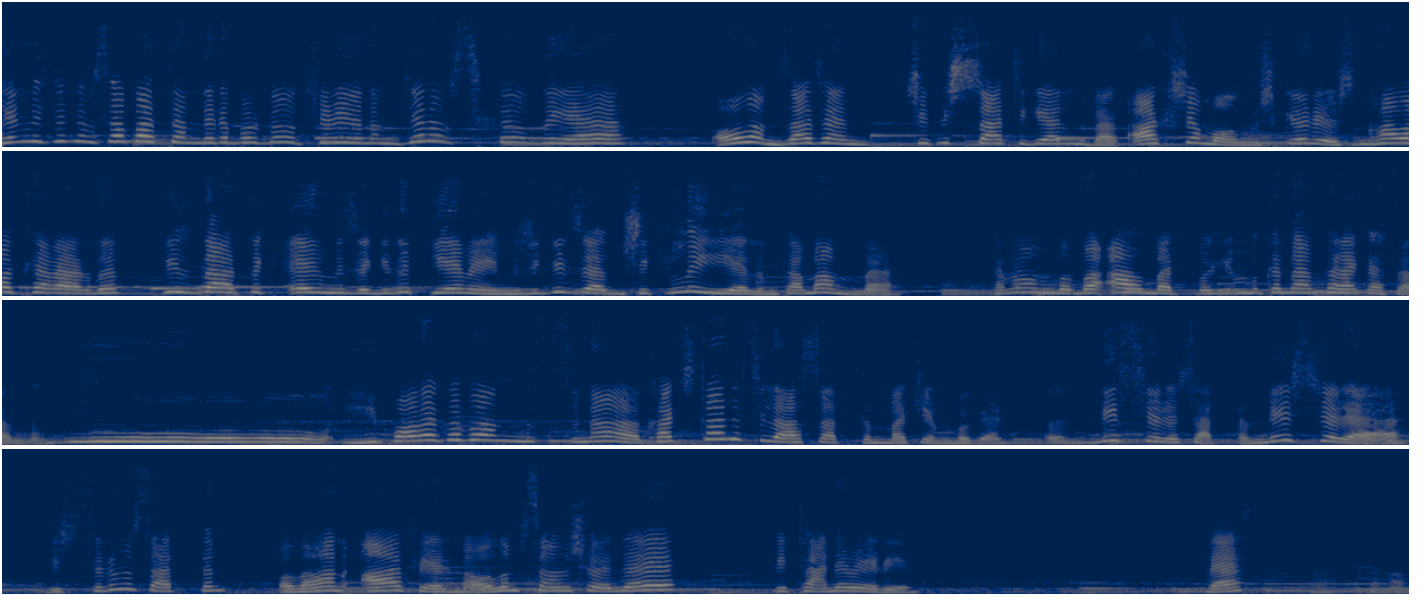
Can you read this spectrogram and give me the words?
temizledim sabahtan beri burada oturuyorum. Canım sıkıldı ya. Oğlum zaten çıkış saati geldi bak. Akşam olmuş görüyorsun hava karardı. Biz de artık evimize gidip yemeğimizi güzel bir şekilde yiyelim tamam mı? Baba al bakayım bu kadar para kazandım. Huu, iyi para kazanmışsın ha. Kaç tane silah sattın bakayım bugün? Ee, Bir sürü sattım bir sürü. Bir sürü mü sattın? O aferin oğlum sana şöyle bir tane vereyim. Ver. Heh, tamam.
